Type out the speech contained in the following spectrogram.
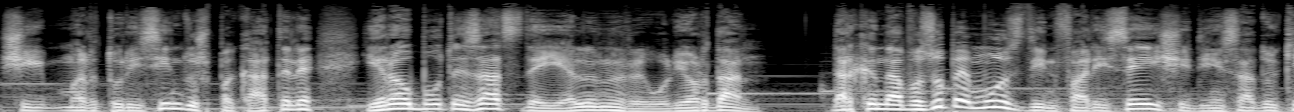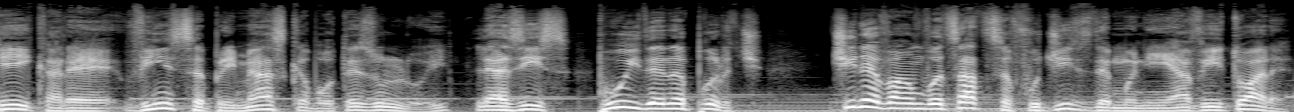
și, mărturisindu-și păcatele, erau botezați de el în râul Iordan. Dar când a văzut pe mulți din farisei și din saduchei care vin să primească botezul lui, le-a zis, pui de năpârci, cine v-a învățat să fugiți de mânia viitoare?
